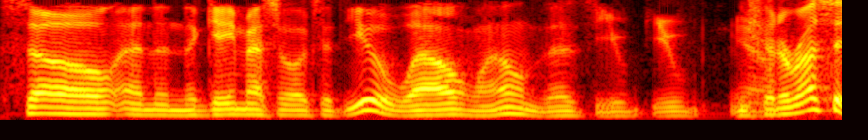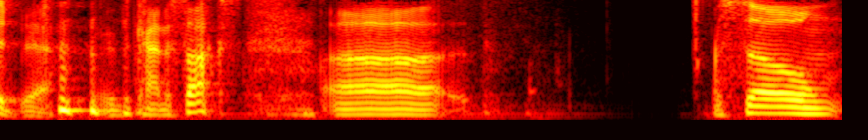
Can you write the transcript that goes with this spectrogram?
So, and then the game master looks at you. Well, well, that's you. You, you, Should have rested. Yeah, it kind of sucks. Uh, so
